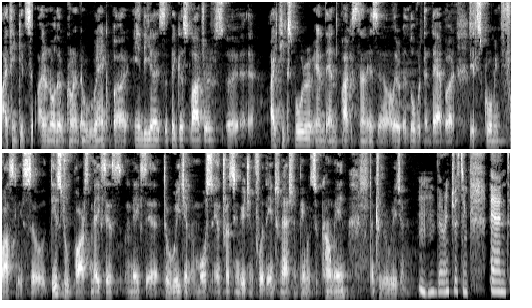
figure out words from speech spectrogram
I think it's, I don't know the current rank, but India is the biggest, largest uh, IT exporter, and then Pakistan is uh, a little bit lower than that, but it's growing fastly. So these two parts makes it makes it the region the most interesting region for the international payments to come in into the region. Mm-hmm, very interesting. And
